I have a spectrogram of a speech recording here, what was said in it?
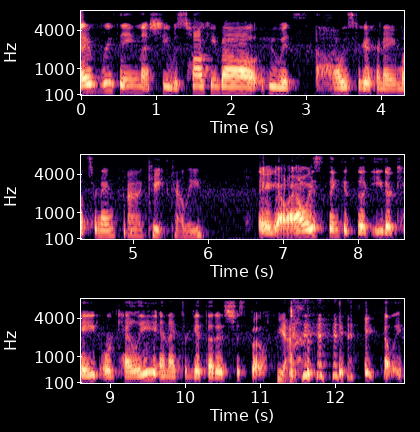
everything that she was talking about who it's oh, i always forget her name what's her name Uh, Kate Kelly. There you go i always think it's like either kate or kelly and i forget that it's just both Yeah. it's kate kelly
